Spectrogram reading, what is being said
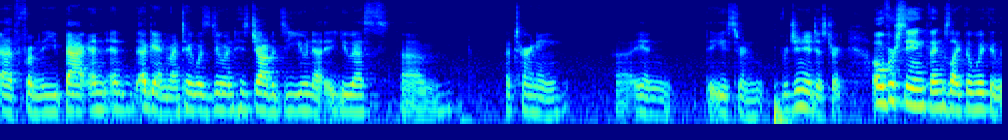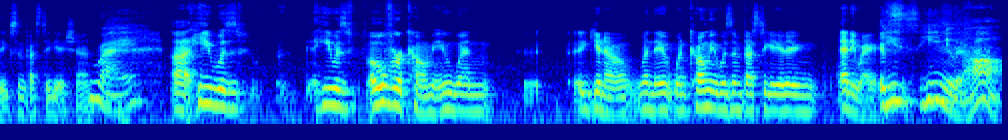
uh, from the back. And, and again, Boente was doing his job as a U.S. Um, attorney uh, in the Eastern Virginia district, overseeing things like the WikiLeaks investigation. Right. Uh, he was he was over Comey when uh, you know when they when Comey was investigating. Anyway, He's, he knew it all.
